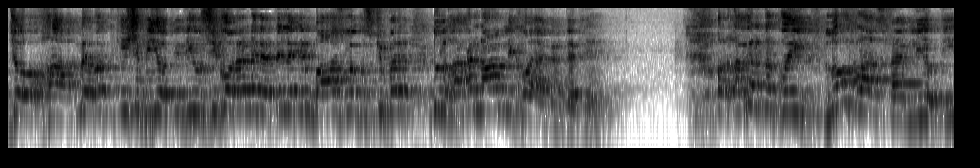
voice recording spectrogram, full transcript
جو ہاتھ میں وقت کی شبی ہوتی تھی اسی کو رہنے دیتے، لیکن بعض لوگ اس کے اوپر دلہا کا نام لکھوایا کرتے تھے۔ اور اگر تو کوئی لو کلاس فیملی ہوتی،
